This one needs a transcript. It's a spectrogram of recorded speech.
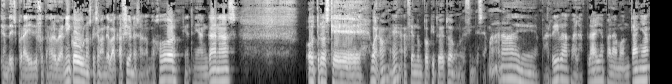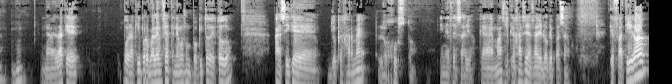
Que andéis por ahí disfrutando del veranico, unos que se van de vacaciones a lo mejor, que tenían ganas, otros que, bueno, ¿eh? haciendo un poquito de todo, uno de fin de semana, para arriba, para la playa, para la montaña. La verdad que por aquí, por Valencia, tenemos un poquito de todo. Así que yo quejarme lo justo y necesario. Que además el quejarse ya sabéis lo que pasa. Que fatiga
